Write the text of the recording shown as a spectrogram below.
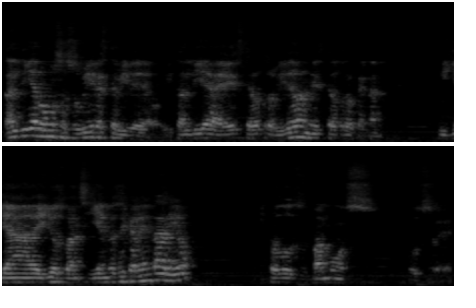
Tal día vamos a subir este video y tal día este otro video en este otro canal. Y ya ellos van siguiendo ese calendario y todos vamos, pues, eh,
